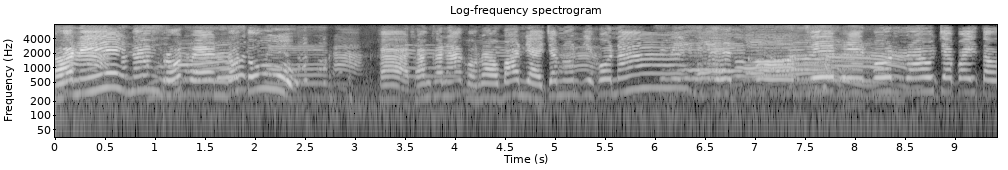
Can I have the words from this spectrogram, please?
ตอนนี้นั่งรถแวนรถตู้ค่ะทั้งคณะของเราบ้านใหญ่จำนวนกี่คนนะ11คน11คนเราจะไปต่อ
